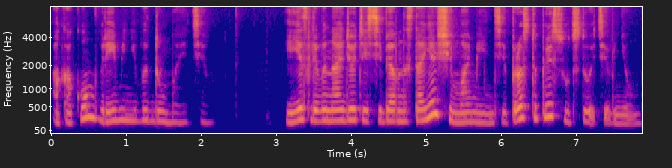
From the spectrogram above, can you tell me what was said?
о каком времени вы думаете. И если вы найдете себя в настоящем моменте, просто присутствуйте в нем.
